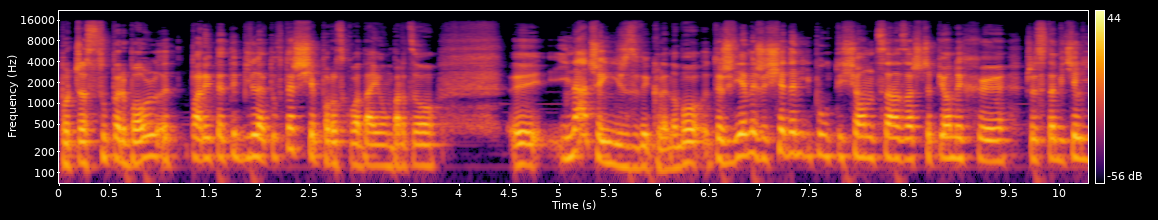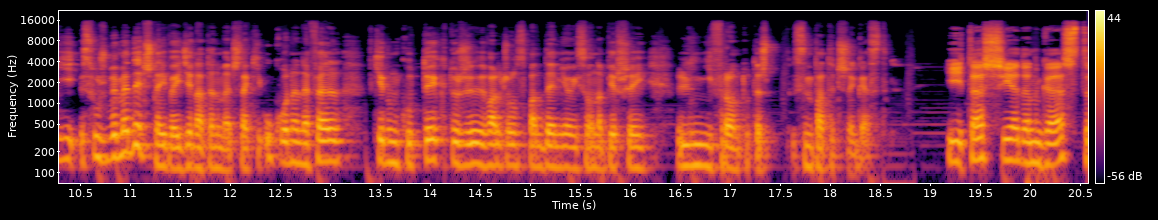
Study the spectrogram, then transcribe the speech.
podczas Super Bowl parytety biletów też się porozkładają bardzo Y, inaczej niż zwykle, no bo też wiemy, że 7,5 tysiąca zaszczepionych y, przedstawicieli służby medycznej wejdzie na ten mecz. Taki ukłon NFL w kierunku tych, którzy walczą z pandemią i są na pierwszej linii frontu. Też sympatyczny gest. I też jeden gest.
